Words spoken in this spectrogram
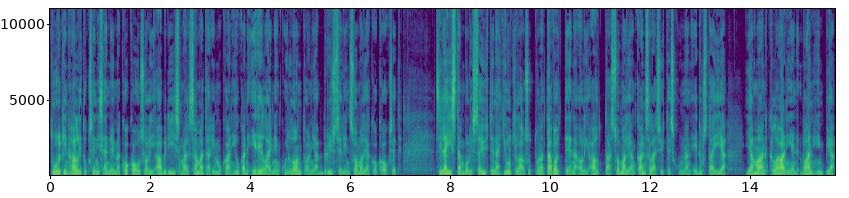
Turkin hallituksen isännöimä kokous oli Abdi Ismail Samatarin mukaan hiukan erilainen kuin Lontoon ja Brysselin somaliakokoukset, sillä Istanbulissa yhtenä julkilausuttuna tavoitteena oli auttaa Somalian kansalaisyhteiskunnan edustajia ja maan klaanien vanhimpia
